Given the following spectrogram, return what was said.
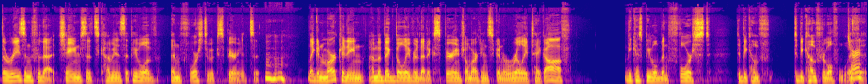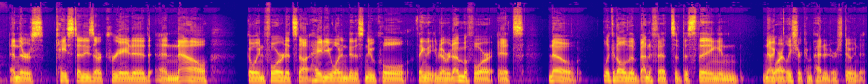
the reason for that change that's coming is that people have been forced to experience it. Mm-hmm. Like in marketing, I'm a big believer that experiential marketing is going to really take off because people have been forced to become f- to be comfortable with Sure. it. And there's case studies are created, and now going forward, it's not, hey, do you want to do this new cool thing that you've never done before? It's no, look at all the benefits of this thing, and now, or at least your competitors doing it.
